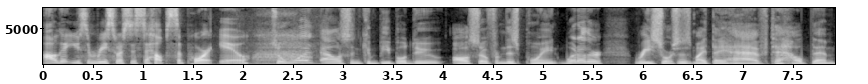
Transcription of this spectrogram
I'll get you some resources to help support you. So, what, Allison, can people do also from this point? What other resources might they have to help them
